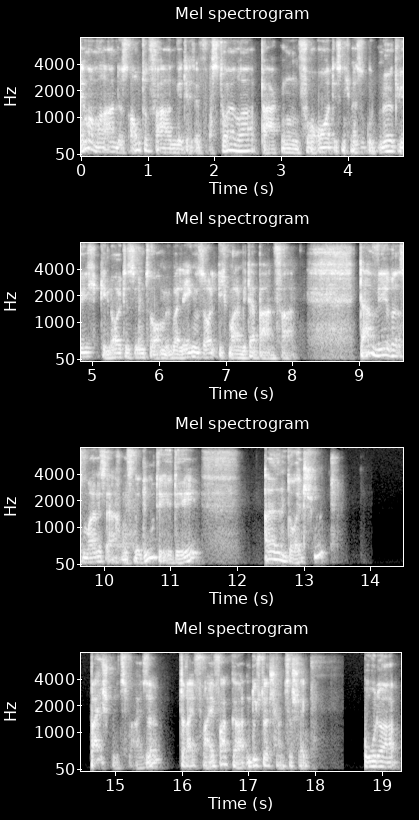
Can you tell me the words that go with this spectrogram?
nehmen wir mal an, das Autofahren wird jetzt etwas teurer, Parken vor Ort ist nicht mehr so gut möglich, die Leute sind so am Überlegen, soll ich mal mit der Bahn fahren? Da wäre es meines Erachtens eine gute Idee, allen Deutschen beispielsweise drei Freifahrtkarten durch Deutschland zu schenken. Oder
